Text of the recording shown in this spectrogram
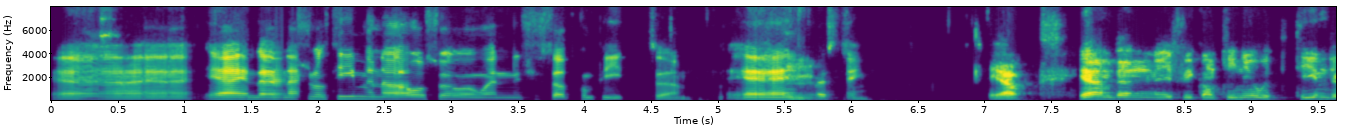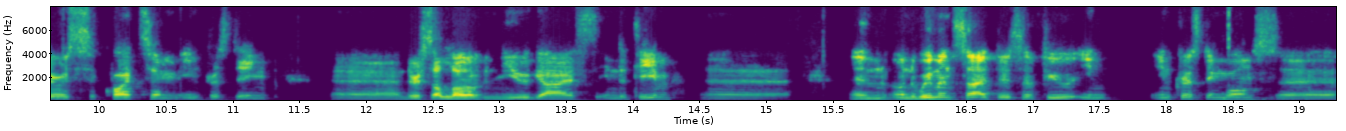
yeah in the national team and also when she start compete. Um, mm. interesting. Yeah, yeah, and then if we continue with the team, there is quite some interesting uh, there's a lot of new guys in the team. Uh, and on the women's side, there's a few in, interesting ones uh,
